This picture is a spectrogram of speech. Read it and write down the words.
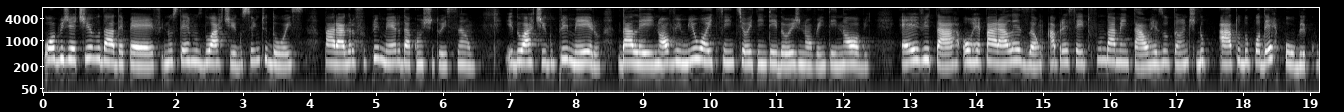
O objetivo da ADPF, nos termos do artigo 102, parágrafo 1 da Constituição e do artigo 1 da Lei 9882 de 99, é evitar ou reparar lesão a preceito fundamental resultante do ato do poder público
